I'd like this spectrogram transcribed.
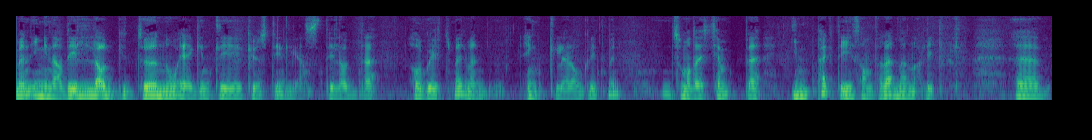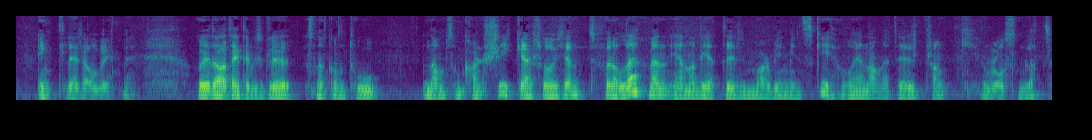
Men ingen av de lagde noe egentlig kunstig intelligens. De lagde algoritmer, men enklere algoritmer, som hadde kjempeimpact i samfunnet, men allikevel eh, enklere algoritmer. Og i dag tenkte jeg vi skulle snakke om to navn som kanskje ikke er så kjent for alle, men en av de heter Marvin Minsky, og en annen heter Frank Rosenblatt.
